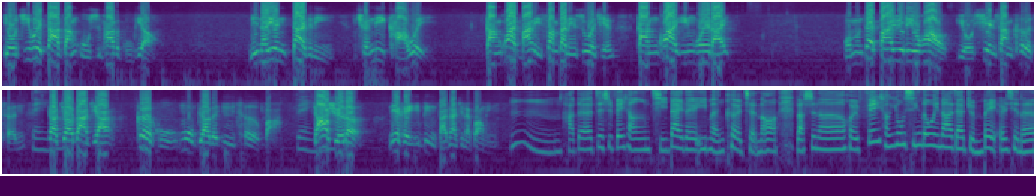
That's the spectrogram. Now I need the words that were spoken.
有机会大涨五十趴的股票，林来燕带着你全力卡位，赶快把你上半年输的钱赶快赢回来。我们在八月六号有线上课程，要教大家个股目标的预测法，对，想要学的。你也可以一并打电话进来报名。嗯，好的，这是非常期待的一门课程哦。老师呢会非常用心的为大家准备，而且呢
